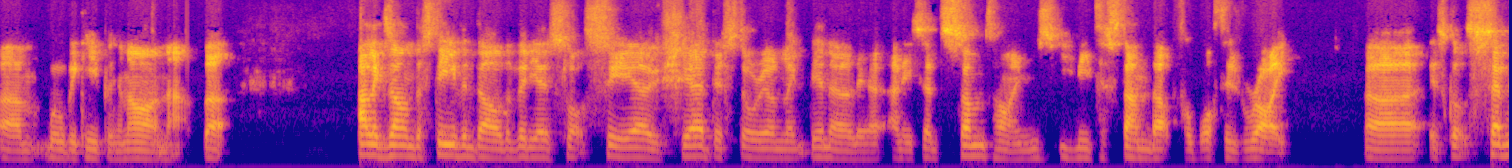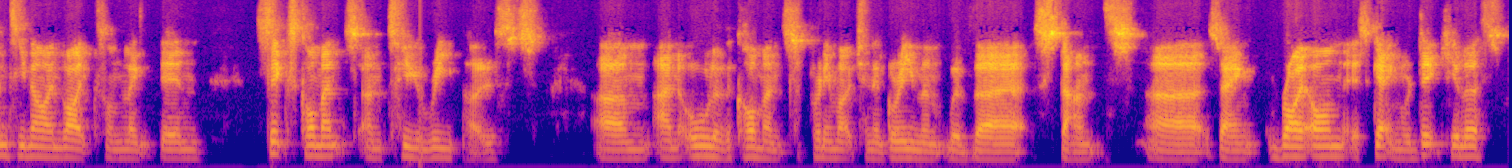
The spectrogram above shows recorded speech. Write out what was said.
Um, we'll be keeping an eye on that, but. Alexander Stevendahl, the video slot CEO, shared this story on LinkedIn earlier, and he said sometimes you need to stand up for what is right. Uh, it's got 79 likes on LinkedIn six comments and two reposts. Um, and all of the comments are pretty much in agreement with their stance, uh, saying, right on, it's getting ridiculous.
